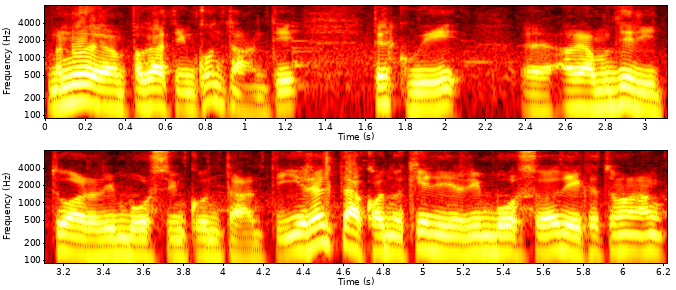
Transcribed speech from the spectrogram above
ma noi abbiamo pagato in contanti, per cui eh, avevamo diritto al rimborso in contanti. In realtà quando chiedi il rimborso da Decathlon,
